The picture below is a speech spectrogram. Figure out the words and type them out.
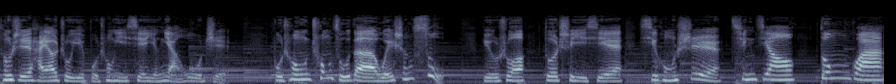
同时还要注意补充一些营养物质，补充充足的维生素。比如说，多吃一些西红柿、青椒、冬瓜、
